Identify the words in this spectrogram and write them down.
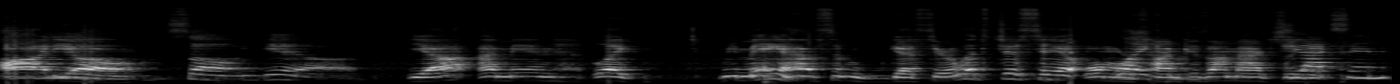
audio. So yeah, Yeah, I mean, like we may have some guests here. Let's just say it one more Like time because I'm actually Jackson,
